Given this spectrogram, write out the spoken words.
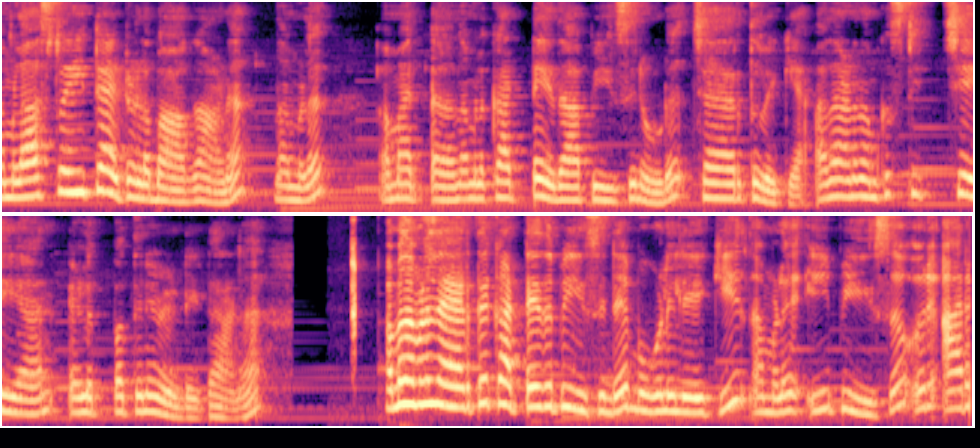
നമ്മൾ ആ സ്ട്രെയിറ്റ് ആയിട്ടുള്ള ഭാഗമാണ് നമ്മൾ നമ്മൾ കട്ട് ചെയ്ത ആ പീസിനോട് ചേർത്ത് വെക്കുക. അതാണ് നമുക്ക് സ്റ്റിച്ച് ചെയ്യാൻ എളുപ്പത്തിന് വേണ്ടിയിട്ടാണ്. അപ്പോൾ നമ്മൾ നേരത്തെ കട്ട് ചെയ്ത പീസിന്റെ മുകളിലേക്ക് നമ്മൾ ഈ പീസ് ഒരു അര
